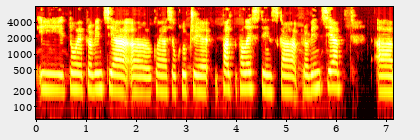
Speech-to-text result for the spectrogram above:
i to je provincija a, koja se uključuje pa, palestinska provincija. A,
